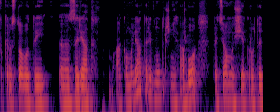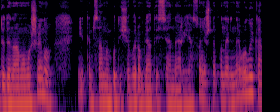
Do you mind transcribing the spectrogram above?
використовувати е, заряд акумуляторів внутрішніх, або при цьому ще крутити динамо машину, і тим самим буде ще вироблятися енергія. Сонячна панель невелика,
